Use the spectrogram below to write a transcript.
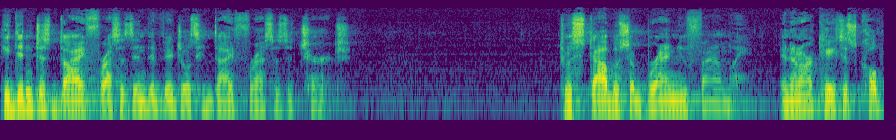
He didn't just die for us as individuals, He died for us as a church to establish a brand new family. And in our case, it's called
